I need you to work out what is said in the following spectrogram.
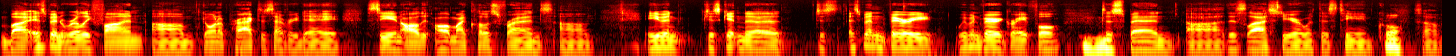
But it's been really fun um, going to practice every day, seeing all the, all my close friends. Um, even just getting to just it's been very we've been very grateful to spend uh, this last year with this team. Cool. So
